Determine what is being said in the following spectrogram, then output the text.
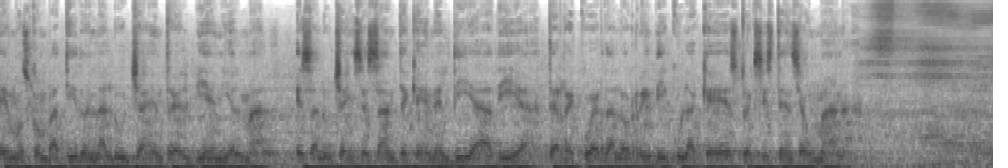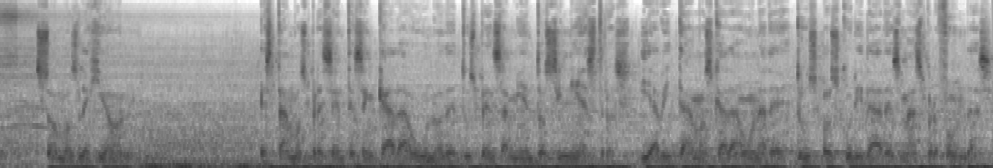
hemos combatido en la lucha entre el bien y el mal. Esa lucha incesante que en el día a día te recuerda lo ridícula que es tu existencia humana. Somos Legión Estamos presentes en cada uno de tus pensamientos siniestros y habitamos cada una de tus oscuridades más profundas.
